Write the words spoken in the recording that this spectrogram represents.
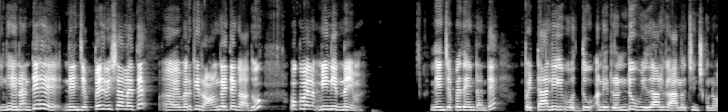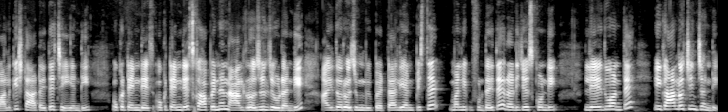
నేనంటే నేను చెప్పే విషయాలు అయితే ఎవరికి రాంగ్ అయితే కాదు. ఒకవేళ మీ నిర్ణయం నేను చెప్పేది ఏంటంటే పెట్టాలి వద్దు అని రెండు విధాలుగా ఆలోచించుకున్న వాళ్ళకి స్టార్ట్ అయితే చేయండి ఒక టెన్ డేస్ ఒక టెన్ డేస్ కాకపోయినా నాలుగు రోజులు చూడండి. ఐదో రోజు మీకు పెట్టాలి అనిపిస్తే మళ్ళీ ఫుడ్ అయితే రెడీ చేసుకోండి. లేదు అంటే ఇక ఆలోచించండి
